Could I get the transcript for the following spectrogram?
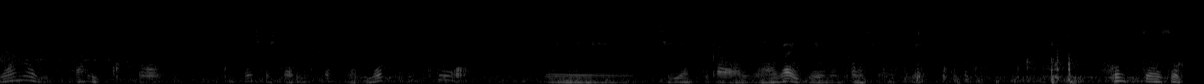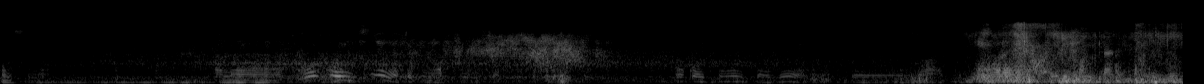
柳ガリこそ、もしかしたら僕たちが最も、えー、知り合ってから長い芸人かもしれないですね。本当にそうかもしれない。あのー、高校1年の時に会ってるんですよ。高校1年生で、えー、まあ、ちょっとお笑いに入るかみたいなことを言って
